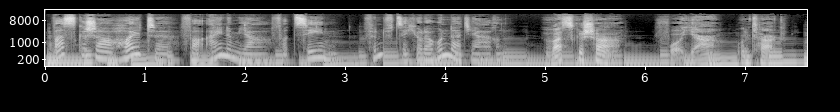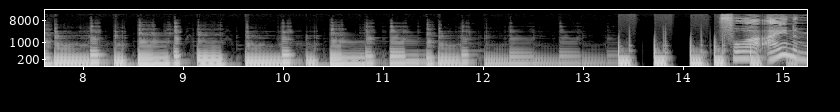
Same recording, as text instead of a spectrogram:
Was geschah heute, vor einem Jahr, vor 10, 50 oder 100 Jahren? Was geschah vor Jahr und Tag? Vor einem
